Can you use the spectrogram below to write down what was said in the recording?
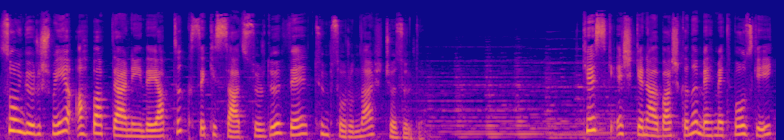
Son görüşmeyi Ahbap Derneği'nde yaptık. 8 saat sürdü ve tüm sorunlar çözüldü. KESK eş genel başkanı Mehmet Bozgeyik,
